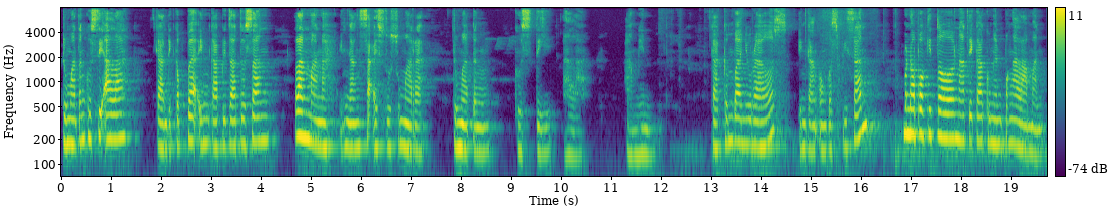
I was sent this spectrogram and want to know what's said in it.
dumateng Gusti Allah kanthi kebak ing kapitadosan lan manah ingkang saestu sumarah. dumateng Gusti Allah. Amin. Kagem banyuraos ingkang ongkos pisan menapa kita nate kagungan pengalaman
